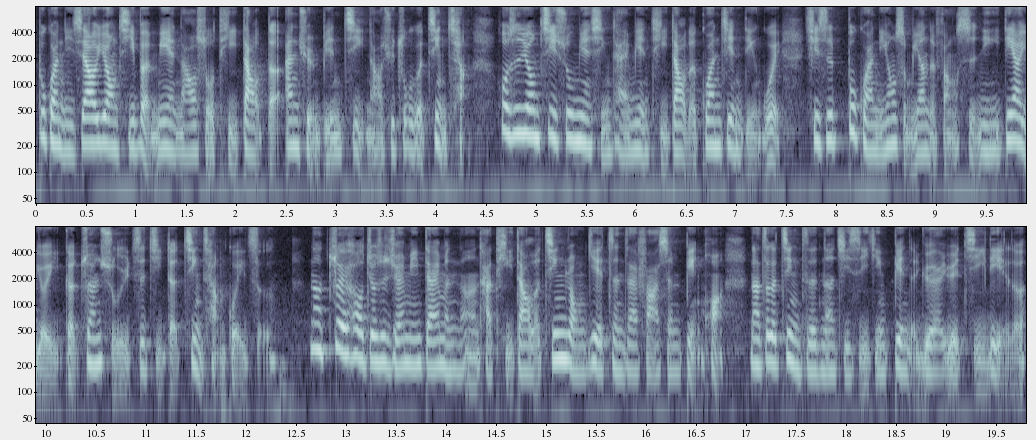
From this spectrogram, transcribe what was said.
不管你是要用基本面，然后所提到的安全边际，然后去做个进场，或是用技术面、形态面提到的关键点位，其实不管你用什么样的方式，你一定要有一个专属于自己的进场规则。那最后就是 Jamie Diamond 呢，他提到了金融业正在发生变化。那这个竞争呢，其实已经变得越来越激烈了。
